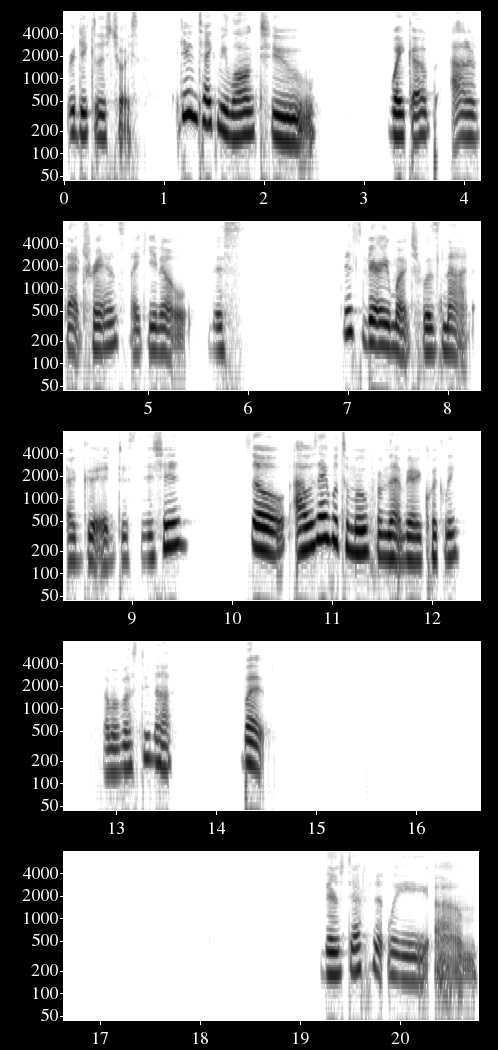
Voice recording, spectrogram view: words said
ridiculous choice. It didn't take me long to wake up out of that trance. Like, you know, this this very much was not a good decision. So I was able to move from that very quickly. Some of us do not. But there's definitely um,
